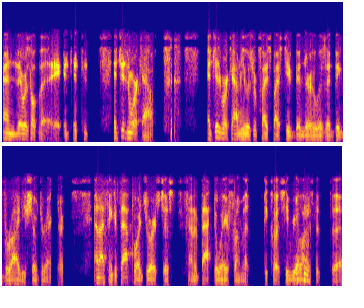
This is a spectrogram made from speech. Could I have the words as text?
and there was a it, it it, it didn't work out. it did work out, and he was replaced by Steve Binder, who was a big variety show director. And I think at that point, George just kind of backed away from it because he realized that uh,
